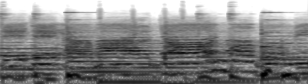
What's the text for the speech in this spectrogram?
সে যে আমার জন্মভূমি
